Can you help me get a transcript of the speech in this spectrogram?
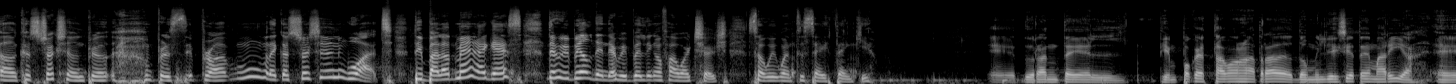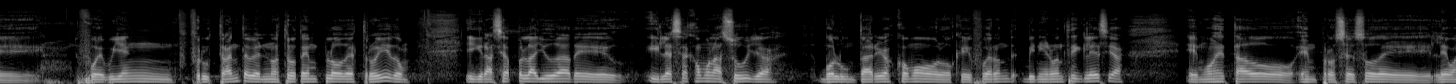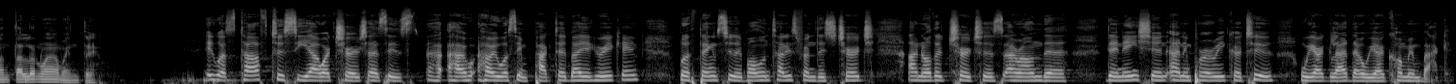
uh, construction, pro, pro, mm, the construction what development, I guess, the rebuilding, the rebuilding of our church. So we want to say thank you. Eh, durante el tiempo que estábamos atrás, del 2017 de María, eh, fue bien frustrante ver nuestro templo destruido. Y gracias por la ayuda de iglesias como la suya, voluntarios como los que fueron, vinieron a esta iglesia, hemos estado en proceso de levantarla nuevamente. It was tough to see our church as is, how, how it was impacted by a hurricane, but thanks to the volunteers from this church and other churches around the, the nation and in Puerto Rico too, we are glad that we are coming back.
